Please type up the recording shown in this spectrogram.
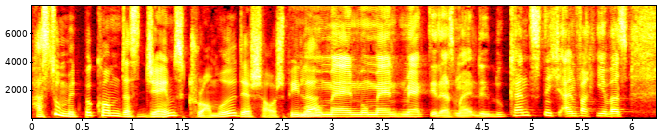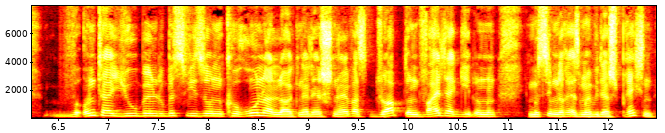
hast du mitbekommen, dass James Cromwell, der Schauspieler, Moment, Moment, merk dir das mal. Du, kannst nicht einfach hier was unterjubeln. Du bist wie so ein Corona-Leugner, der schnell was droppt und weitergeht. Und man, ich muss ihm doch erstmal widersprechen.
